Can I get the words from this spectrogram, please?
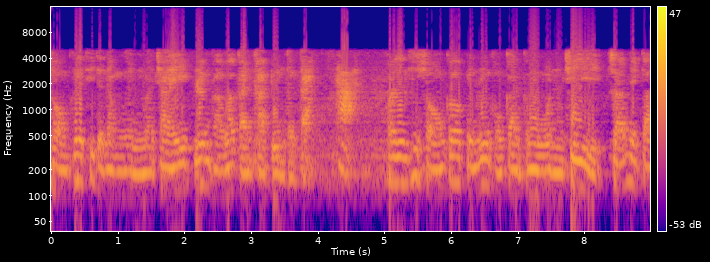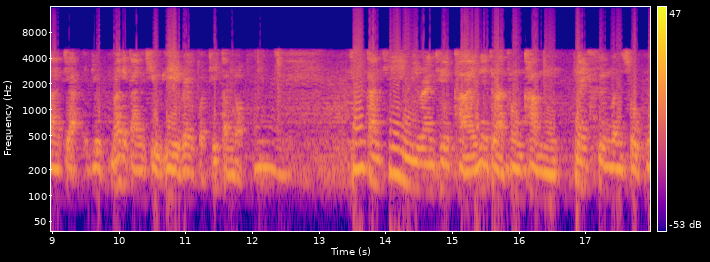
ทองเพื่อที่จะนำเงินมาใช้เรื่องภาวะการขาดดุลต่างๆ ค่ะ ประเด็นที่สองก็เป็นเรื่องของการกังวลที่สหรัฐอเมริกาจะหยุดมาตรการ QE เร็วกว่าที่กำหนดอืมทั้งการที่มีแรงเทขายในตลาดทองคำในคืนวันศุกร์ใน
